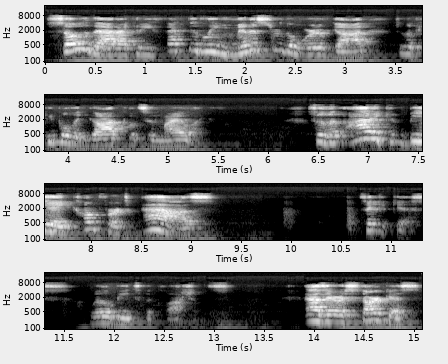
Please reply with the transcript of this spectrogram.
so that I can effectively minister the Word of God to the people that God puts in my life. So that I can be a comfort as Tychicus will be to the Colossians, as Aristarchus,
